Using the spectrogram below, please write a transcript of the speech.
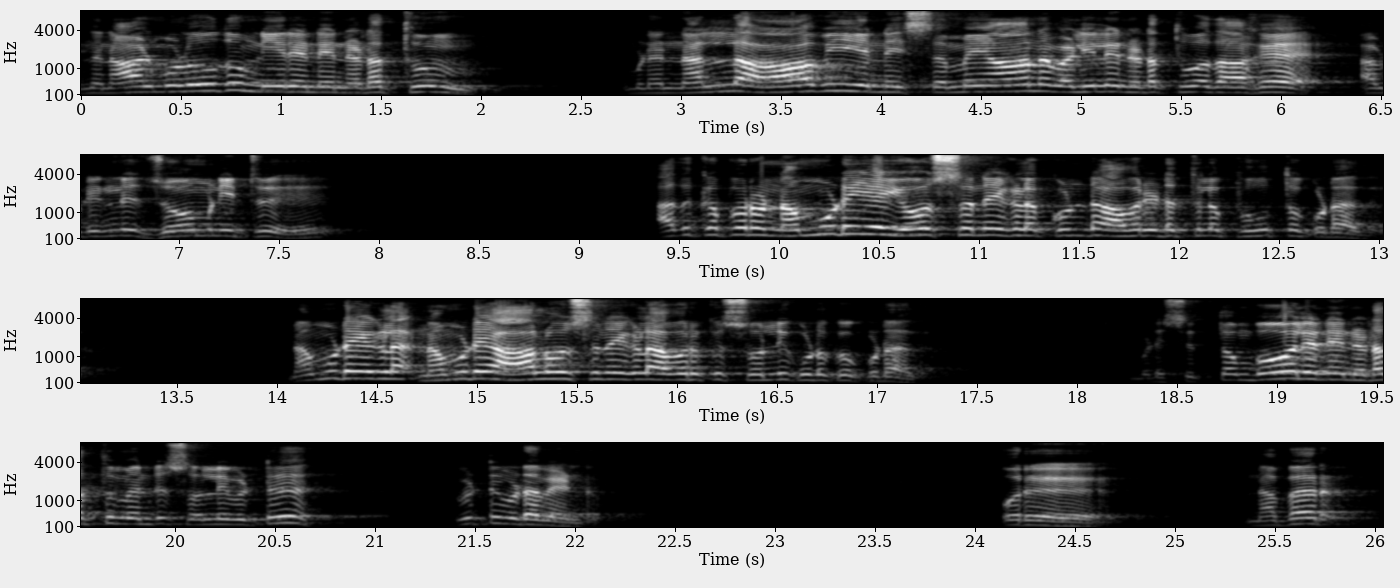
இந்த நாள் முழுவதும் நீர் என்னை நடத்தும். உங்களுடைய நல்ல ஆவி என்னை செம்மையான வழியில் நடத்துவதாக அப்படின்னு ஜோமனிட்டு அதுக்கப்புறம் நம்முடைய யோசனைகளை கொண்டு அவரிடத்தில் புகுத்தக்கூடாது. நம்முடைய நம்முடைய ஆலோசனைகளை அவருக்கு சொல்லி கொடுக்கக்கூடாது. நம்முடைய சித்தம் போல் என்னை நடத்தும் என்று சொல்லிவிட்டு விட்டு விட வேண்டும். ஒரு நபர்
